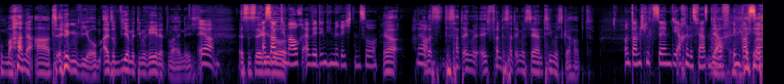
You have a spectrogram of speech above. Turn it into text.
humane Art irgendwie um. Also wie er mit ihm redet, meine ich. ja. Es ist Er irgendwie sagt so. ihm auch, er wird ihn hinrichten, so. ja, Ja. aber es, das hat irgendwie, ich fand, das hat irgendwas sehr Intimes gehabt. Und dann schlitzt er ihm die Achillesfersen Ja. auf im Wasser.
